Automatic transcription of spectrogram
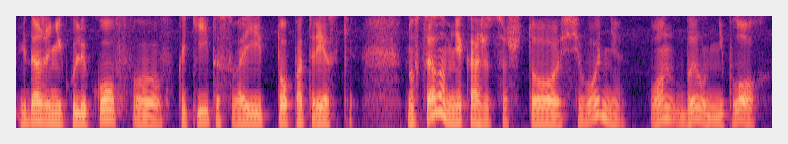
и даже не Куликов э, в какие-то свои топ-отрезки. Но в целом мне кажется, что сегодня он был неплох.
